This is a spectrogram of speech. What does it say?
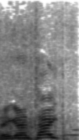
Hang on tight.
